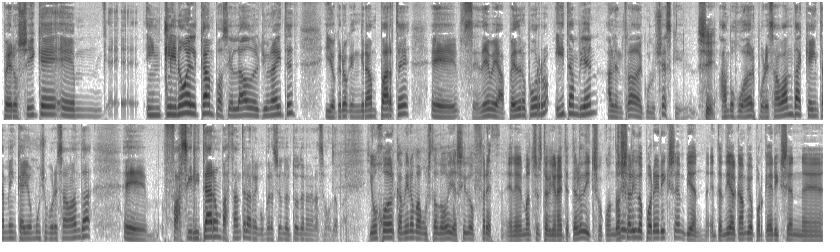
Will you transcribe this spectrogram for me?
pero sí que eh, inclinó el campo hacia el lado del United y yo creo que en gran parte eh, se debe a Pedro Porro y también a la entrada de Kulusevski. Sí. Ambos jugadores por esa banda, Kane también cayó mucho por esa banda, eh, facilitaron bastante la recuperación del Tottenham en la segunda parte. Y un jugador que a mí no me ha gustado hoy ha sido Fred en el Manchester United, te lo he dicho, cuando Sí. ha salido por Eriksen, bien, entendía el cambio porque Eriksen eh,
